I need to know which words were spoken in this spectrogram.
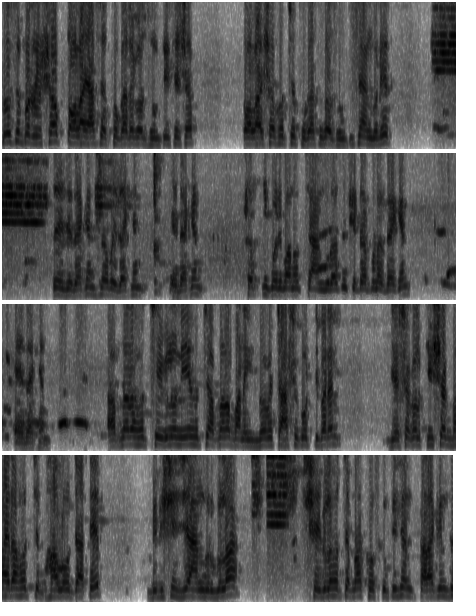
প্রচুর পরিমাণে সব তলায় আছে, থোকা থোকা ঝুলতেছে সব। তলায় সব হচ্ছে থোকা থোকা ঝুলতেছে আঙ্গুরের। এই যে দেখেন সব, এই দেখেন এই দেখেন, সব কি পরিমাণ হচ্ছে আঙ্গুর আছে সেটা আপনারা দেখেন। এই দেখেন আপনারা হচ্ছে এগুলো নিয়ে হচ্ছে আপনারা বাণিজ্যিকভাবে চাষও করতে পারেন। যে সকল কৃষক ভাইরা হচ্ছে ভালো জাতের বিদেশি যে আঙ্গুরগুলা, সেগুলো হচ্ছে আপনারা খোঁজ করতেছেন, তারা কিন্তু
